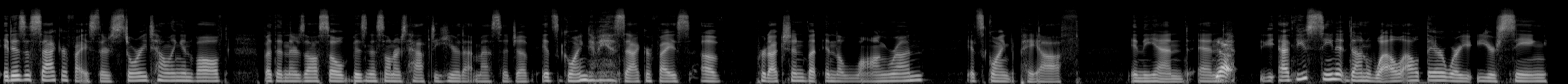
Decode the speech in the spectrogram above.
It is a sacrifice. There's storytelling involved, but then there's also business owners have to hear that message of it's going to be a sacrifice of production, but in the long run, it's going to pay off in the end. And yeah. have you seen it done well out there where you're seeing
